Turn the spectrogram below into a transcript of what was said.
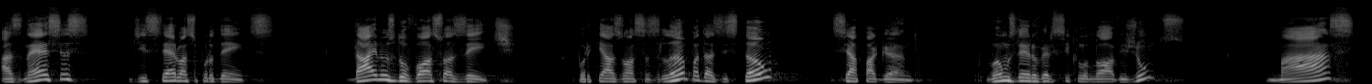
As nécias disseram às prudentes: Dai-nos do vosso azeite, porque as nossas lâmpadas estão se apagando. Vamos ler o versículo 9 juntos? Mas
